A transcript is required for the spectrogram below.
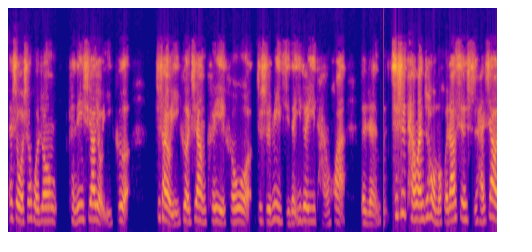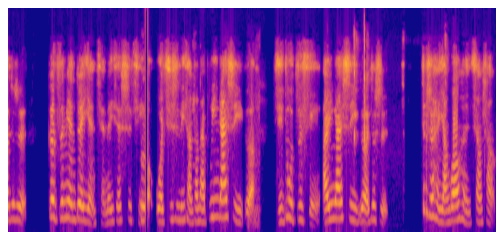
但是我生活中肯定需要有一个，至少有一个这样可以和我就是密集的一对一谈话的人。其实谈完之后，我们回到现实，还是要就是各自面对眼前的一些事情。我其实理想状态不应该是一个极度自信，而应该是一个就是就是很阳光、很向上，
